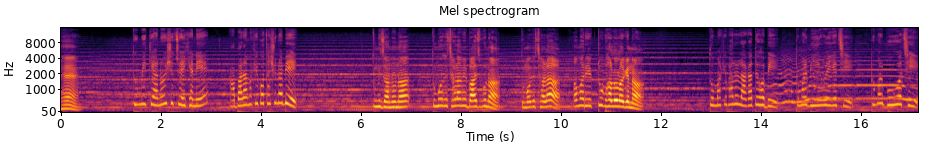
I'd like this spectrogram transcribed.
হ্যাঁ। তুমি কেন এসেছ এখানে? আবার আমাকে কথা শোনাবে? তুমি জানো না তোমাকে ছাড়া আমি বাঁচবো না। তোমাকে ছাড়া আমার একটু ভালো লাগে না। তোমাকে ভালো লাগাতে হবে। তোমার বিয়ে হয়ে গেছে। তোমার বউ আছে।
